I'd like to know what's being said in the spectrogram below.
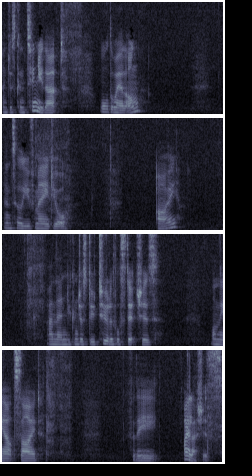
and just continue that all the way along until you've made your eye and then you can just do two little stitches on the outside for the eyelashes.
